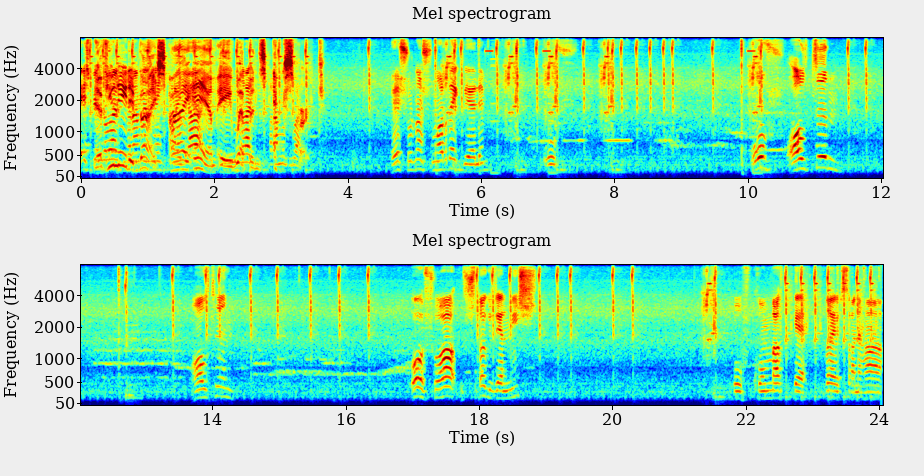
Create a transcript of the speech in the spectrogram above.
5000 If dolar you need advice. I am a weapons expert. Ve şuradan şunları da ekleyelim. Of. Of altın. Altın. O şu a- şu da güzelmiş. Of combat. Bu da efsane ha.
